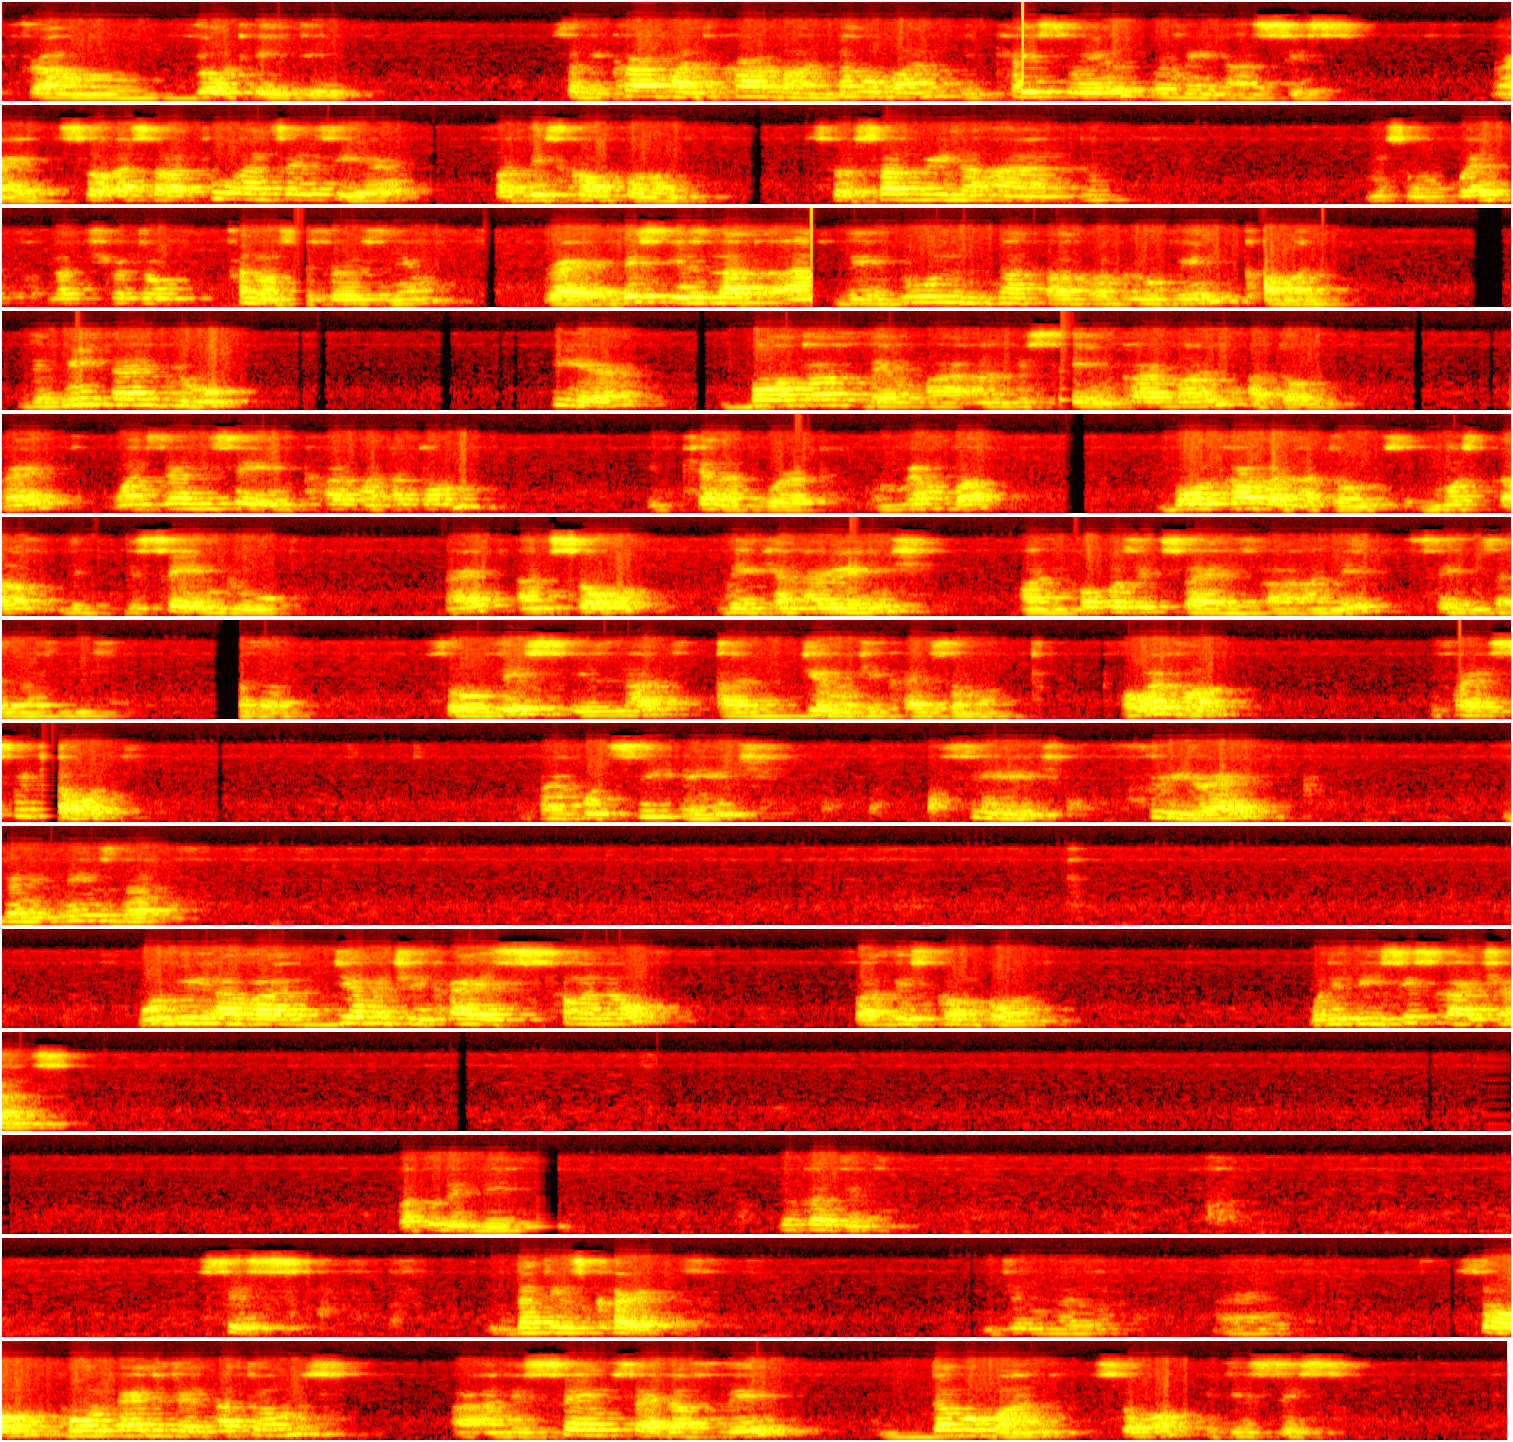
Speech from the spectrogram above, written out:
from rotating. So the carbon to carbon double bond, the case will remain as cis. Right, so I saw two answers here for this compound. So Sabrina and Miss Well, not sure to pronounce the first name. Right, this is not, uh, they do not have a group in common. The methyl group here, both of them are on the same carbon atom, right? Once they're on the same carbon atom, it cannot work. Remember, both carbon atoms must have the, the same group, right? And so they can arrange on opposite sides or on the same side of each other. So this is not a geometric isomer. However, if I switch out, if I put CH, CH3, right, then it means that would we have a geometric isomer now for this compound? Would it be cis or trans? What would it be? Look at it. Cis. That is correct. Generally. Alright. So both hydrogen atoms are on the same side of the double bond, so it is cis.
